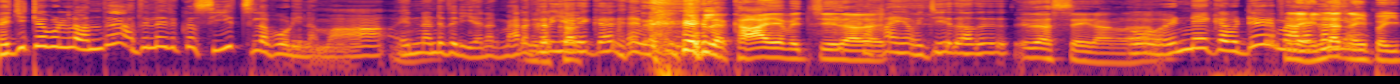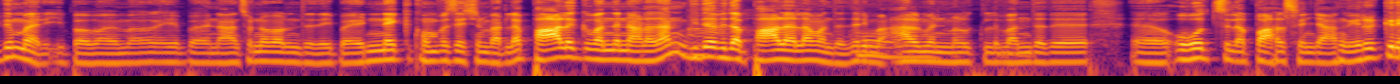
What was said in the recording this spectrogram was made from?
வெஜிடபிள்ல வந்து அதுல இருக்கிற சீட்ஸ்ல போடினம்மா. என்னன்னு தெரியும் எனக்கு மரக்கறி அரைக்காக இல்ல காய வச்சு ஏதாவது காய வச்சு ஏதாவது இதை ஓ செய்யறாங்களா எண்ணெய்க்க விட்டு இல்ல இப்போ இது மாதிரி இப்போ இப்போ நான் சொன்ன வந்தது இப்போ எண்ணெய்க்கு காம்பன்சேஷன் வரல. பாலுக்கு வந்தனால தான் விதவித பாலெல்லாம் வந்தது. தெரியுமா? ஆல்மண்ட் மில்க்ல வந்தது ஓட்ஸில் பால் செஞ்சாங்க இருக்கிற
